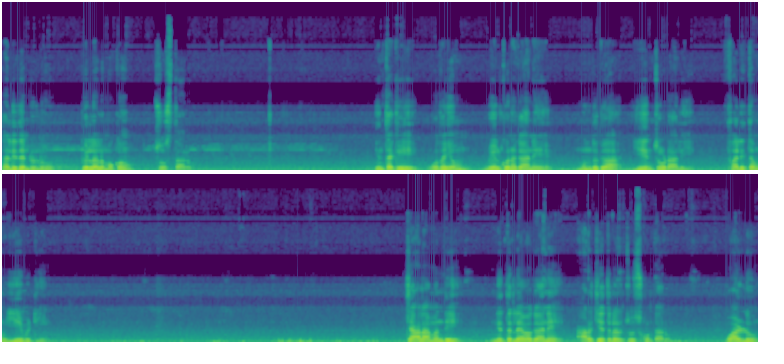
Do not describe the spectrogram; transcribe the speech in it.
తల్లిదండ్రులు పిల్లల ముఖం చూస్తారు. ఇంతకీ ఉదయం మేల్కొనగానే ముందుగా ఏం చూడాలి? ఫలితం ఏమిటి? చాలామంది నిద్రలేవగానే అరచేతులను చూసుకుంటారు. వాళ్ళు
